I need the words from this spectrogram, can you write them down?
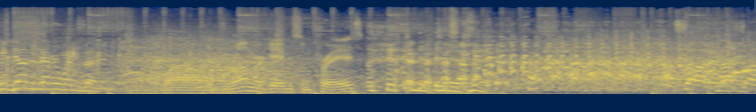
He does it every Wednesday. Wow. The drummer gave him some praise. I saw it. I saw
